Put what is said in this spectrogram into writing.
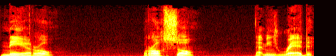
nero, rosso, that means red,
